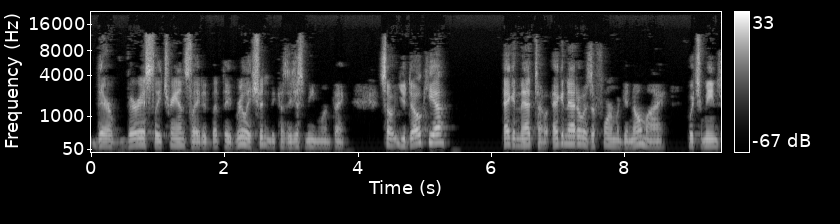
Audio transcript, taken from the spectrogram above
they're variously translated, but they really shouldn't because they just mean one thing. So Eudokia, egeneto. Egeneto is a form of ginomai, which means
